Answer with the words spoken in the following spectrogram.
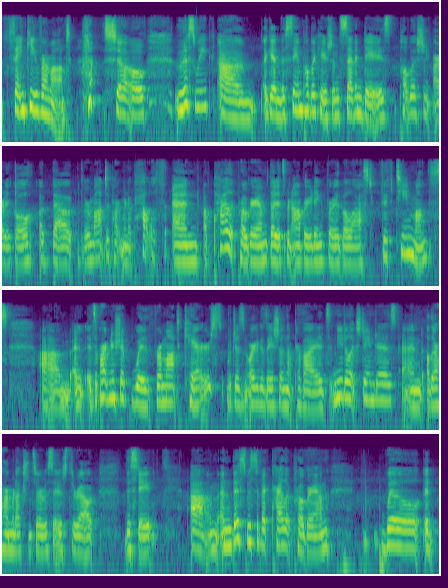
Thank you, Vermont. so, this week, um, again, the same publication, Seven Days, published an article about the Vermont Department of Health and a pilot program that it's been operating for the last 15 months. Um, and it's a partnership with Vermont Cares, which is an organization that provides needle exchanges and other harm reduction services throughout the state. Um, and this specific pilot program will it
